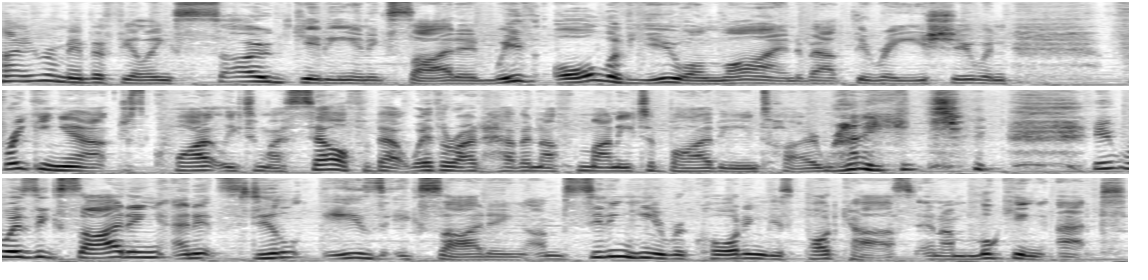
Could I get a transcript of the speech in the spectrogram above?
I remember feeling so giddy and excited with all of you online about the reissue and freaking out just quietly to myself about whether I'd have enough money to buy the entire range. it was exciting and it still is exciting. I'm sitting here recording this podcast and I'm looking at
